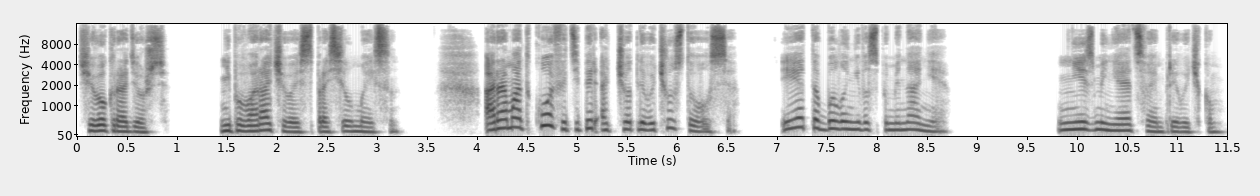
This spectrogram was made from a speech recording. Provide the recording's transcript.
Чего крадешься? Не поворачиваясь, спросил Мейсон. Аромат кофе теперь отчетливо чувствовался, и это было не воспоминание. Не изменяет своим привычкам.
